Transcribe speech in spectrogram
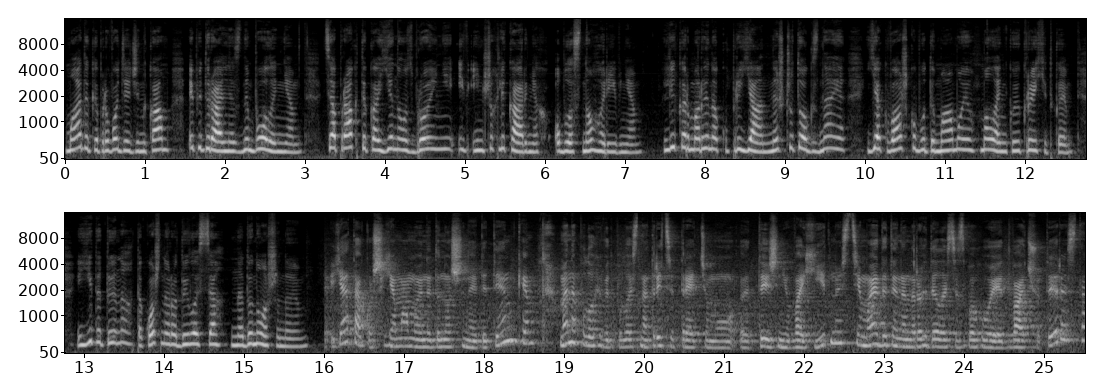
медики проводять жінкам епідуральне знеболення. Ця практика є на озброєнні і в інших лікарнях обласного рівня. Лікар Марина Купріян не щуток знає, як важко бути мамою маленької крихітки. Її дитина також народилася недоношеною. Я також є мамою недоношеної дитинки. У мене пологи відбулись на 33-му е, тижні вагітності. Моя дитина народилася з вагою 2,400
